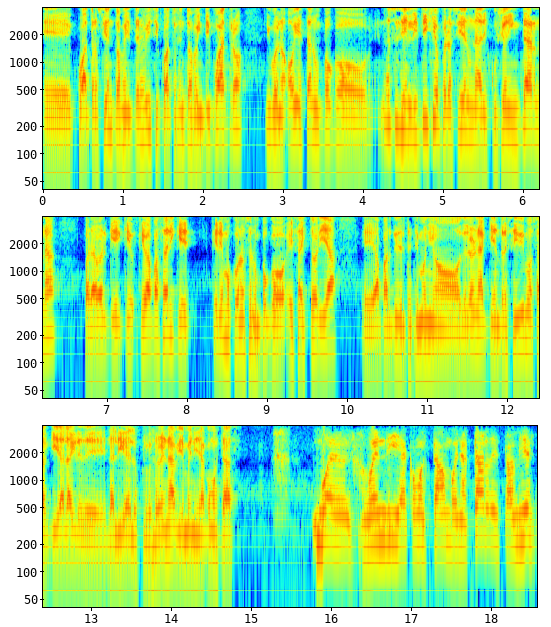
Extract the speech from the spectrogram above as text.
eh, 423 bis y 424. Y bueno, hoy están un poco, no sé si en litigio, pero sí en una discusión interna para ver qué, qué, qué va a pasar y que queremos conocer un poco esa historia eh, a partir del testimonio de Lorena, quien recibimos aquí al aire de la Liga de los Clubes. Lorena, bienvenida, ¿cómo estás? Bueno, buen día, ¿cómo están? Buenas tardes también,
